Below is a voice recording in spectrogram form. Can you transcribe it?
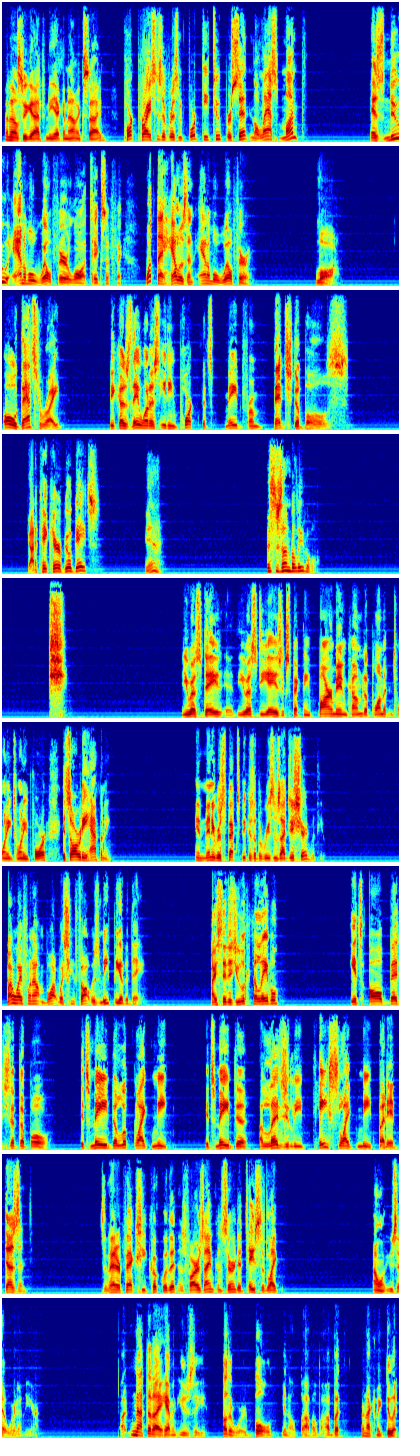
What else we got from the economic side? Pork prices have risen 42% in the last month as new animal welfare law takes effect. What the hell is an animal welfare law? Oh, that's right. Because they want us eating pork that's made from vegetables. Got to take care of Bill Gates. Yeah. This is unbelievable. Shh. USDA, the USDA uh, is expecting farm income to plummet in 2024. It's already happening in many respects because of the reasons I just shared with you. My wife went out and bought what she thought was meat the other day. I said, Did you look at the label? It's all vegetable. It's made to look like meat. It's made to allegedly taste like meat, but it doesn't. As a matter of fact, she cooked with it, and as far as I'm concerned, it tasted like. I won't use that word on the air. Uh, not that I haven't used the other word, bull, you know, blah, blah, blah, but we're not going to do it.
